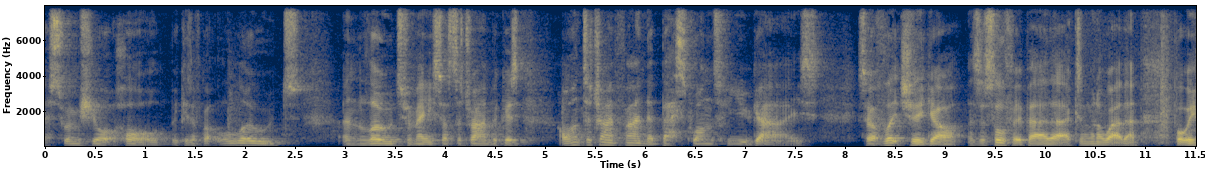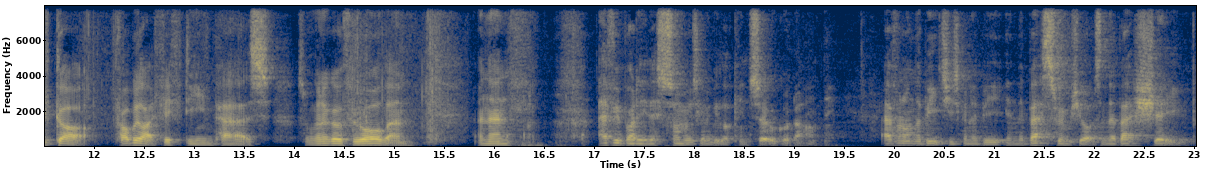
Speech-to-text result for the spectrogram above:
a swim short haul because I've got loads and loads from ASOS to try and because I want to try and find the best ones for you guys. So I've literally got there's a Sulfit pair there because I'm going to wear them. But we've got probably like 15 pairs. So I'm going to go through all them. And then everybody this summer is going to be looking so good aren't they? Everyone on the beach is going to be in the best swim shorts in the best shape.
